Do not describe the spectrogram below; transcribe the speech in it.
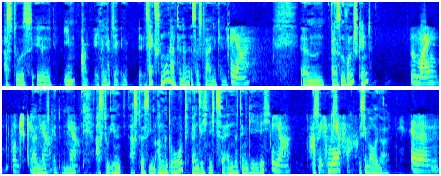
Hast du es äh, ihm, ich meine, ihr habt ja sechs Monate, ne, ist das kleine Kind. ja, Ähm, war das ein Wunschkind? mein Wunschkind. Dein ja. Wunschkind. Mhm. Ja, Hast du ihm, hast du es ihm angedroht, wenn sich nichts verändert, dann gehe ich? ja habe ich mehrfach. Ist, ist ihm auch egal. Ähm,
